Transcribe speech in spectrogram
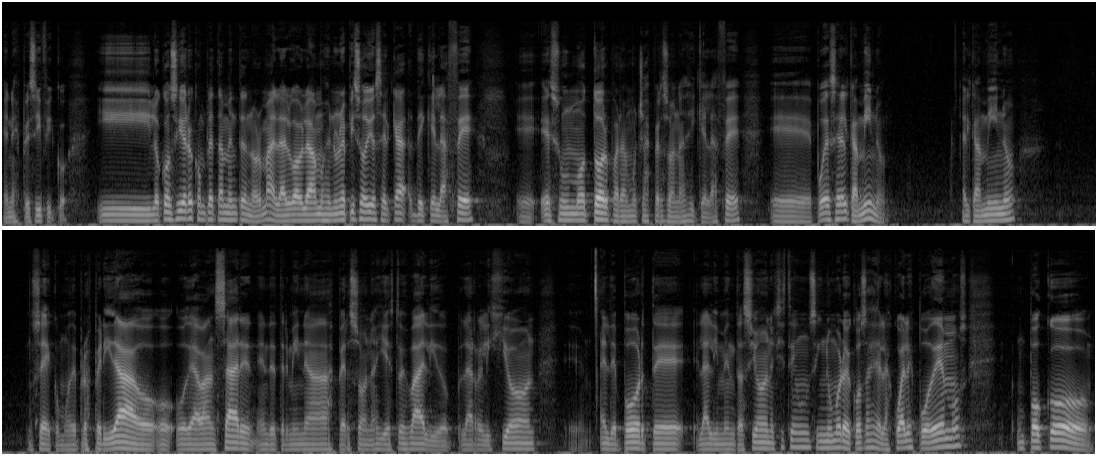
en específico. Y lo considero completamente normal. Algo hablábamos en un episodio acerca de que la fe eh, es un motor para muchas personas y que la fe eh, puede ser el camino. El camino no sé, como de prosperidad o, de avanzar en, determinadas personas y esto es válido. La religión, eh, el deporte, la alimentación, existen un sinnúmero de cosas de las cuales podemos un poco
